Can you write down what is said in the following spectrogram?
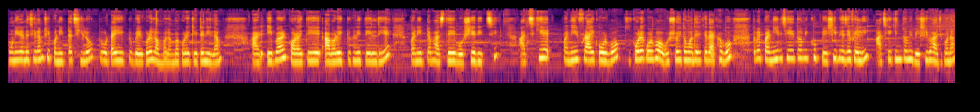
পনির এনেছিলাম, সেই পনিরটা ছিল, তো ওটাই একটু বের করে লম্বা লম্বা করে কেটে নিলাম। আর এবার কড়াইতে আবারও একটুখানি তেল দিয়ে পনিরটা ভাজতে বসিয়ে দিচ্ছি। আজকে পনির ফ্রাই করব। কি করে করব অবশ্যই তোমাদেরকে দেখাবো। তবে পনির যেহেতু আমি খুব বেশি ভেজে ফেলি, আজকে কিন্তু আমি বেশি ভাজবো না।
